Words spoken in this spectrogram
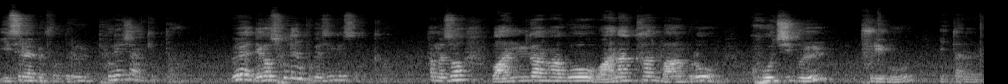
이스라엘 백성들을 보내지 않겠다. 왜? 내가 손해를 보게 생겼으니까. 하면서 완강하고 완악한 마음으로 고집을 부리고 있다는 거.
